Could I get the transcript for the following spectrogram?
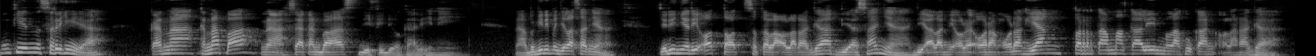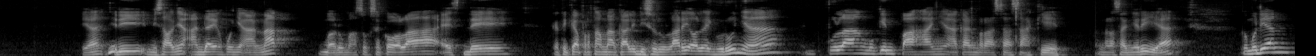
Mungkin sering ya. Karena kenapa? Nah, saya akan bahas di video kali ini. Nah, begini penjelasannya. Jadi nyeri otot setelah olahraga biasanya dialami oleh orang-orang yang pertama kali melakukan olahraga. Ya, jadi misalnya Anda yang punya anak baru masuk sekolah SD, ketika pertama kali disuruh lari oleh gurunya, pulang mungkin pahanya akan merasa sakit, merasa nyeri ya. Kemudian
